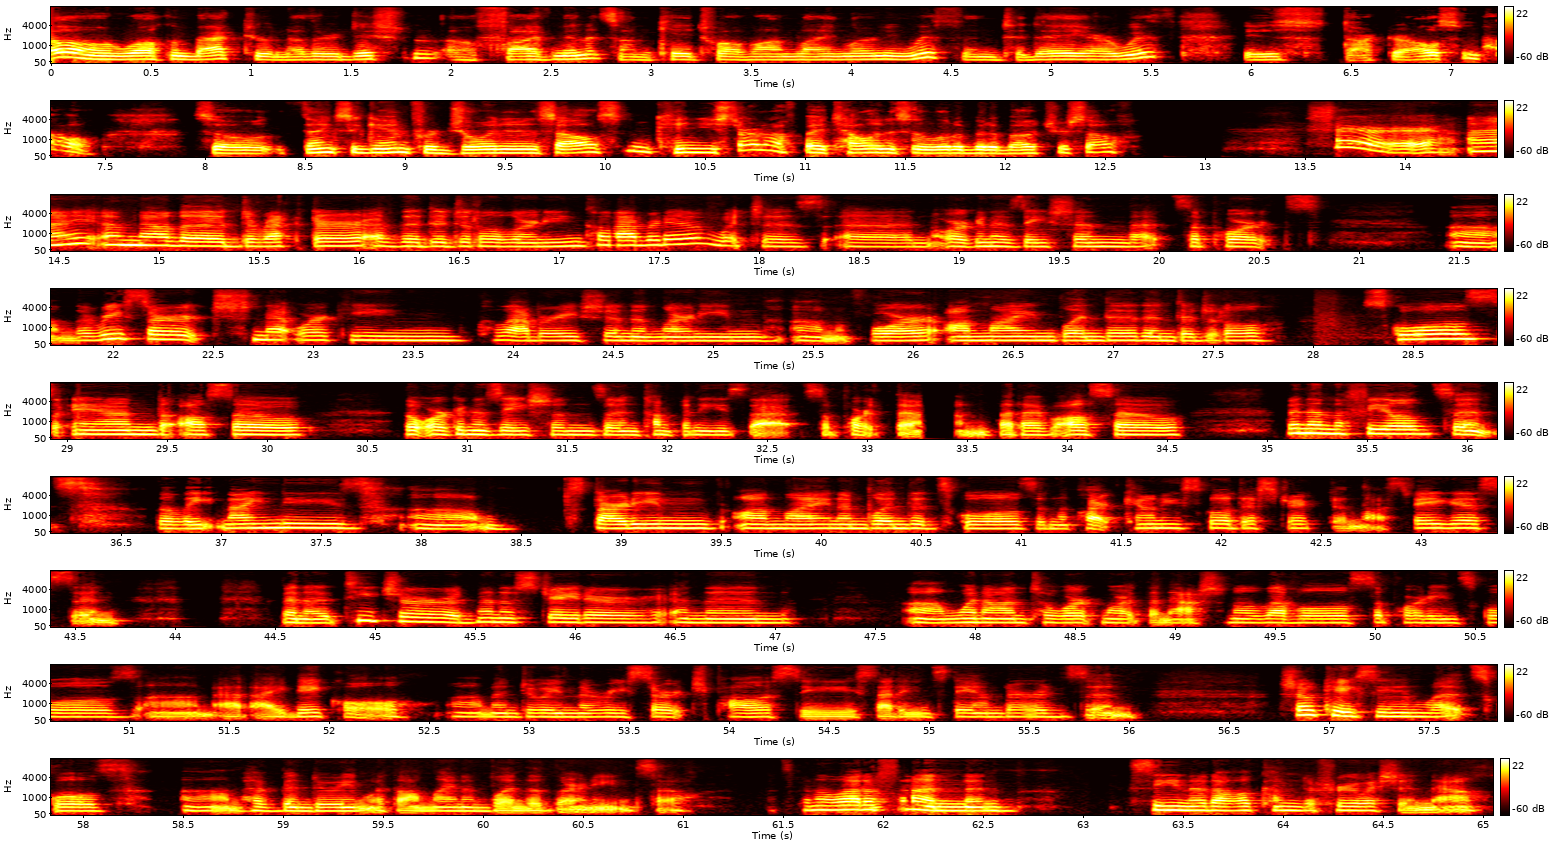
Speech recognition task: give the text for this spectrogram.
Hello and welcome back to another edition of 5 Minutes on K-12 Online Learning With, and today our with is Dr. Allison Powell. So thanks again for joining us, Allison. Can you start off by telling us a little bit about yourself? Sure. I am now the director of the Digital Learning Collaborative, which is an organization that supports um, the research, networking, collaboration, and learning um, for online blended and digital schools and also the organizations and companies that support them. But I've also been in the field since the late 90s, um, starting online and blended schools in the Clark County School District in Las Vegas and been a teacher, administrator, and then um, went on to work more at the national level, supporting schools um, at iNACOL um, and doing the research policy, setting standards, and showcasing what schools um, have been doing with online and blended learning. So it's been a lot of fun and seeing it all come to fruition now.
